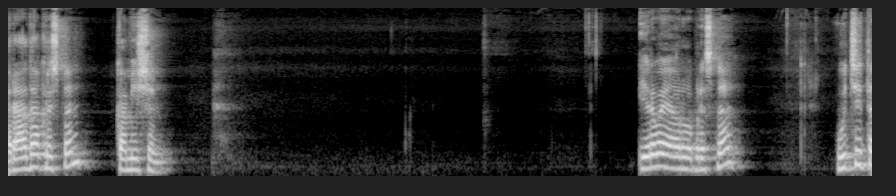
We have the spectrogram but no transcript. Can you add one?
రాధాకృష్ణన్ కమిషన్. ఇరవై ఆరవ ప్రశ్న. ఉచిత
